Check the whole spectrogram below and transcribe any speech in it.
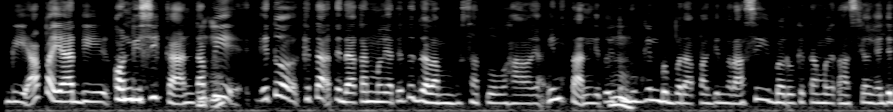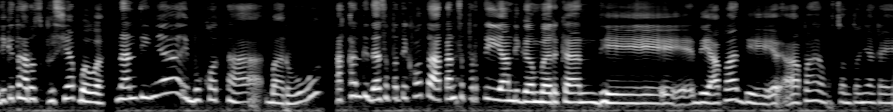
di apa ya, dikondisikan, tapi itu kita tidak akan melihat itu dalam satu hal yang instan gitu. Itu Hmm. mungkin beberapa generasi baru kita melihat hasilnya. Jadi kita harus bersiap bahwa nantinya ibu kota baru akan tidak seperti kota, akan seperti yang digambarkan di di apa di apa contohnya kayak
